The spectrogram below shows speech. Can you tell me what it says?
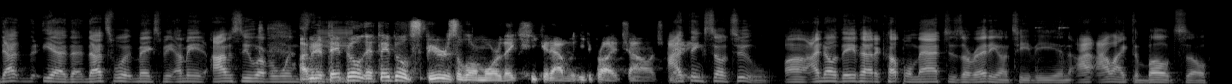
That yeah, that, that's what makes me. I mean, obviously whoever wins. I mean, if they build if they build Spears a little more, they he could have he could probably challenge. I think so too. Uh, I know they've had a couple matches already on TV, and I, I like them both. So,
